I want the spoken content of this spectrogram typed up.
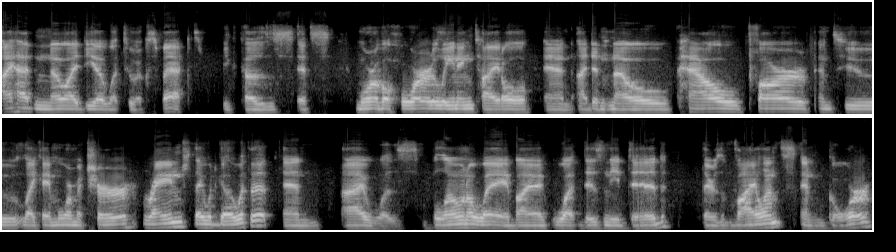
I had no idea what to expect because it's more of a horror leaning title, and I didn't know how far into like a more mature range they would go with it. And I was blown away by what Disney did there's violence and gore,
